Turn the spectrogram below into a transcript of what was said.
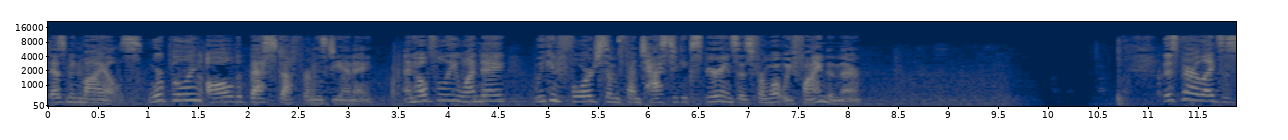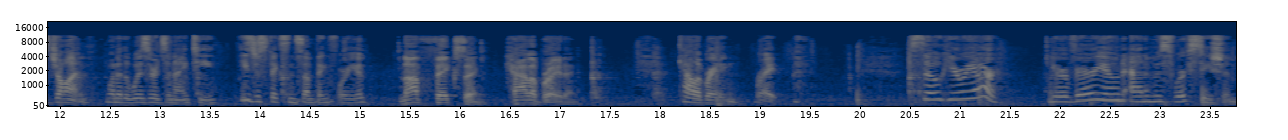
Desmond Miles. We're pulling all the best stuff from his DNA. And hopefully one day, we can forge some fantastic experiences from what we find in there. This pair of legs is John, one of the wizards in IT. He's just fixing something for you. Not fixing, calibrating. Calibrating, right. So here we are, your very own Animus workstation.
